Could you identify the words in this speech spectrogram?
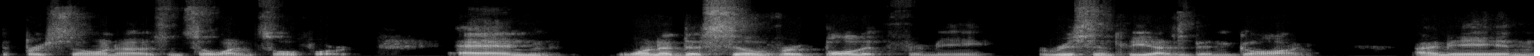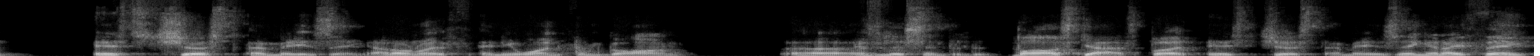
the personas, and so on and so forth. And one of the silver bullet for me recently has been Gong. I mean, it's just amazing. I don't know if anyone from Gong uh, listen to the podcast, but it's just amazing. And I think,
